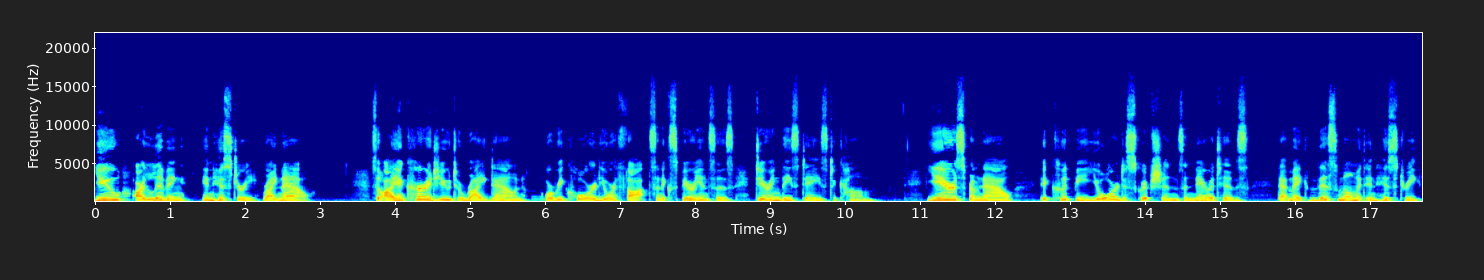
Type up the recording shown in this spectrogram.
You are living in history right now. So I encourage you to write down or record your thoughts and experiences during these days to come. Years from now, it could be your descriptions and narratives that make this moment in history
